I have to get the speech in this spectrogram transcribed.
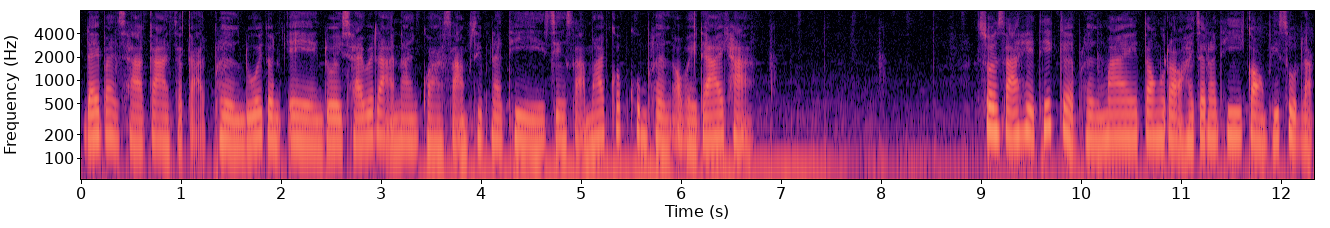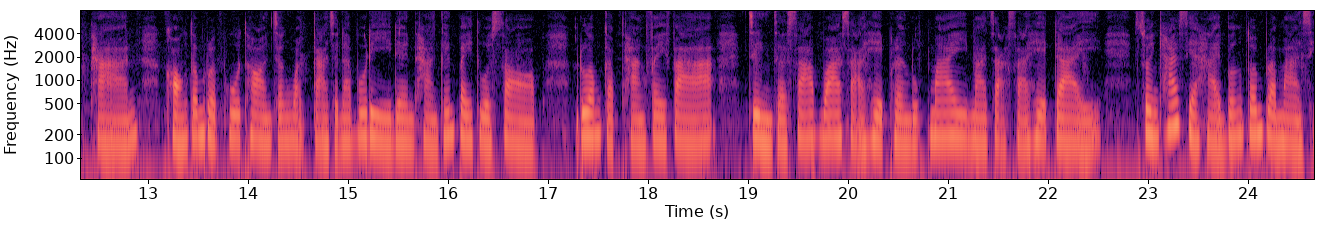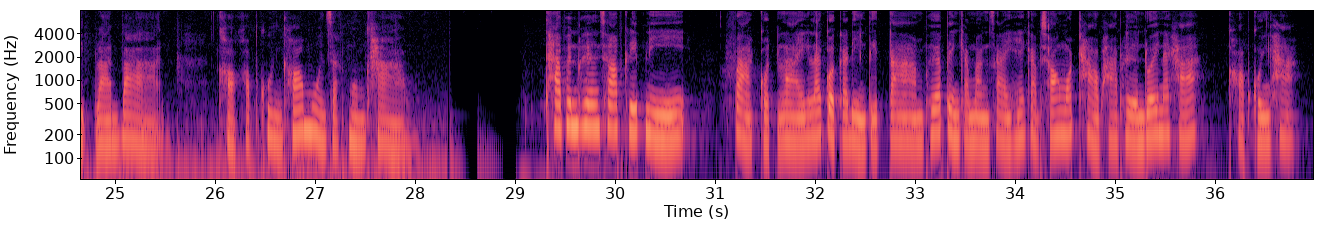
ได้บัญชาการสกัดเพลิงด้วยตนเอง โดยใช้เวลานานกว่า 30 นาที จึงสามารถควบคุมเพลิงเอาไว้ได้ค่ะ ส่วนสาเหตุที่เกิดเพลิงไหม้ต้องรอให้เจ้าหน้าที่กองพิสูจน์หลักฐาน ของตำรวจภูธรจังหวัดกาญจนบุรีเดินทางขึ้นไปตรวจสอบ ร่วมกับทางไฟฟ้า จึงจะทราบว่าสาเหตุเพลิงลุกไหม้มาจากสาเหตุใด ส่วนค่าเสียหายเบื้องต้นประมาณ 10 ล้านบาท ขอขอบคุณข้อมูลจากมุมข่าว ถ้าเพื่อนๆชอบคลิปนี้ ฝากกดไลค์และกดกระดิ่งติดตาม เพื่อเป็นกำลังใจให้กับช่องมดข่าวพาเพลินด้วยนะคะ ขอบคุณค่ะ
